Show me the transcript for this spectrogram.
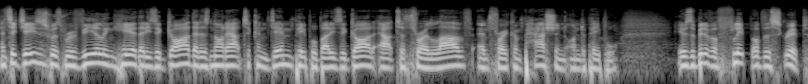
And see, Jesus was revealing here that he's a God that is not out to condemn people, but he's a God out to throw love and throw compassion onto people. It was a bit of a flip of the script.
